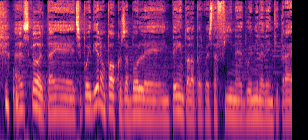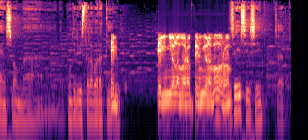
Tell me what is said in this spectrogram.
Ascolta, eh, ci puoi dire un po' cosa bolle in pentola per questa fine 2023, insomma, punto di vista lavorativo? Per, per, il, mio lavoro, per il mio lavoro? Sì, sì, sì, certo.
